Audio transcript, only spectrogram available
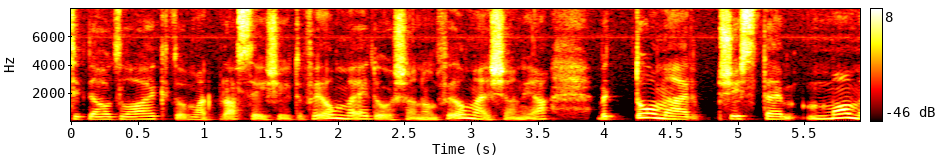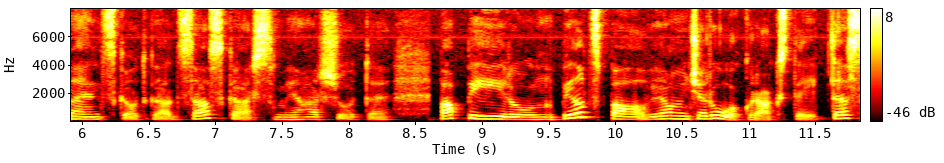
cik daudz laika tomēr prasīja šī filmu veidošana un filmēšana, ja, bet tomēr šis moments, kaut kāda saskarsme ja, ar šo papīru un pildspalvu, ja, viņš ar roku rakstīja. Tas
